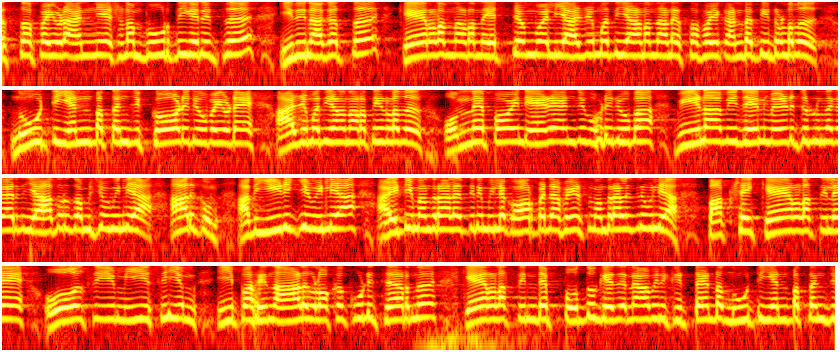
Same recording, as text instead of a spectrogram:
എസ് എഫ് ഐയുടെ അന്വേഷണം പൂർത്തീകരിച്ച് ഇതിനകത്ത് കേരളം നടന്ന ഏറ്റവും വലിയ അഴിമതിയാണെന്നാണ് എസ് എഫ് ഐ കണ്ടെത്തിയിട്ടുള്ളത്. നൂറ്റി എൺപത്തഞ്ച് കോടി രൂപയുടെ അഴിമതിയാണ് നടത്തിയിട്ടുള്ളത്. ഒന്നേ പോയിന്റ് ഏഴ് അഞ്ച് കോടി രൂപ വീണ വിജയൻ മേടിച്ചിട്ടുണ്ടെന്ന കാര്യത്തിൽ യാതൊരു സംശയവുമില്ല. ആർക്കും. അത് ഇടിക്കുമില്ല ഐ ടി മന്ത്രാലയത്തിനുമില്ല കോർപ്പറേറ്റ് അഫയേഴ്സ് മന്ത്രാലയത്തിനുമില്ല. പക്ഷേ കേരളത്തിലെ ഒ സിയും ഇ സിയും ഈ പറയുന്ന ആളുകളൊക്കെ കൂടി ചേർന്ന് കേരളത്തിന്റെ പൊതുഖജനാവിന് കിട്ടേണ്ട നൂറ്റി എൺപത്തഞ്ച്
